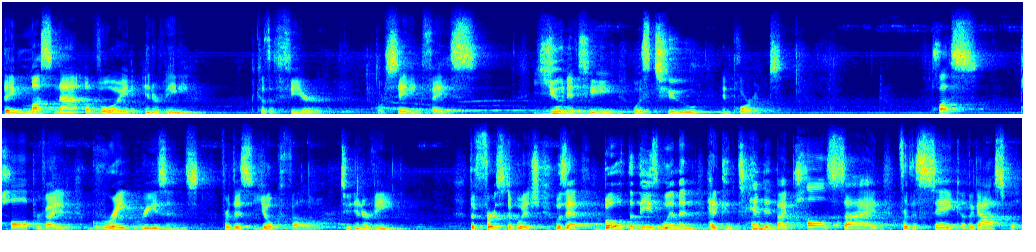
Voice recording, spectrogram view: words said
They must not avoid intervening because of fear or saving face. Unity was too important. Plus, Paul provided great reasons for this yoke fellow to intervene. The first of which was that both of these women had contended by Paul's side for the sake of the gospel.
